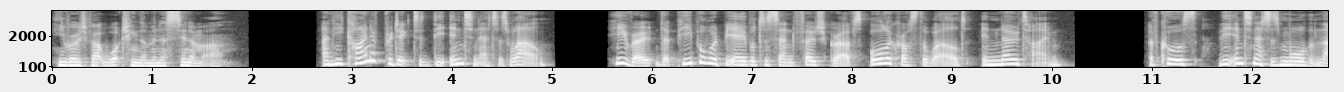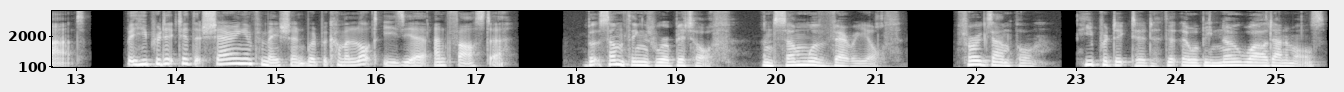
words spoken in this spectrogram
he wrote about watching them in a cinema. And he kind of predicted the internet as well. He wrote that people would be able to send photographs all across the world in no time. Of course, the internet is more than that, but he predicted that sharing information would become a lot easier and faster. But some things were a bit off, and some were very off. For example, he predicted that there would be no wild animals,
